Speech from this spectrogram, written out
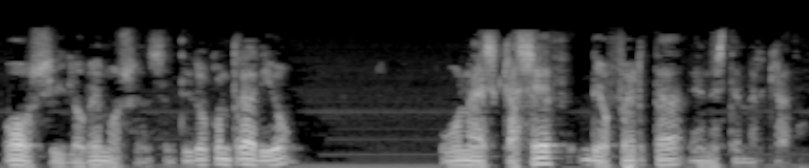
o, si lo vemos en sentido contrario, una escasez de oferta en este mercado.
